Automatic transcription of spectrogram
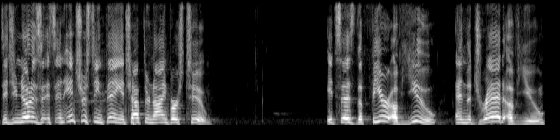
Did you notice it's an interesting thing in chapter 9, verse 2? It says, The fear of you and the dread of you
